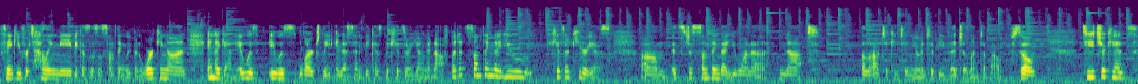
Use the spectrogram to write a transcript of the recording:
thank you for telling me because this is something we've been working on. And again, it was it was largely innocent because the kids are young enough, but it's something that you kids are curious. Um, it's just something that you want to not allow to continue and to be vigilant about. So teach your kids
